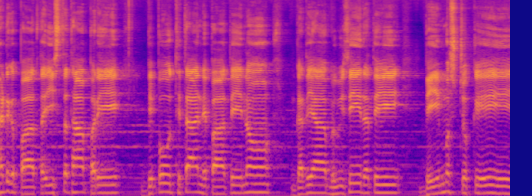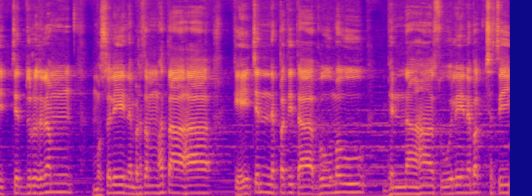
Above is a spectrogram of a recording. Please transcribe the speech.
खड्गपातैस्तथा परे विपोथिता निपातेन गदया भुविसेरते वेमुश्च केचिद्रुधिरं मुसलेन भृतं हताः भूमौ भिन्नाः शूलेन वक्षसि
